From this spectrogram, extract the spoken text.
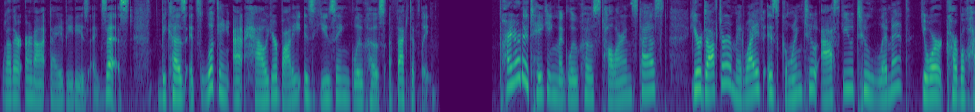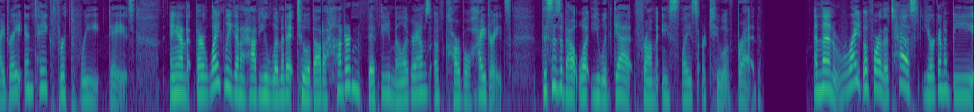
whether or not diabetes exists because it's looking at how your body is using glucose effectively. Prior to taking the glucose tolerance test, your doctor or midwife is going to ask you to limit your carbohydrate intake for three days. And they're likely going to have you limit it to about 150 milligrams of carbohydrates. This is about what you would get from a slice or two of bread. And then right before the test, you're going to be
